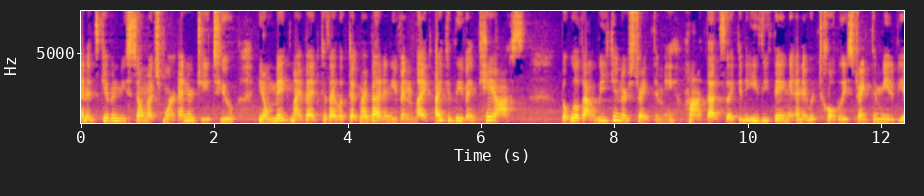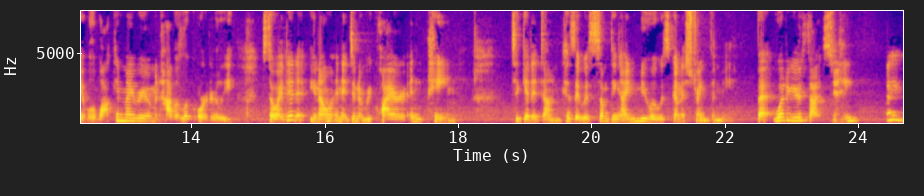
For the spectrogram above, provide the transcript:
and it's given me so much more energy to you know make my bed because i looked at my bed and even like i could leave it in chaos but will that weaken or strengthen me? Huh that's like an easy thing and it would totally strengthen me to be able to walk in my room and have it look orderly. So i did it you know and it didn't require any pain to get it done because it was something i knew it was going to strengthen me. But what are your thoughts jenny? I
